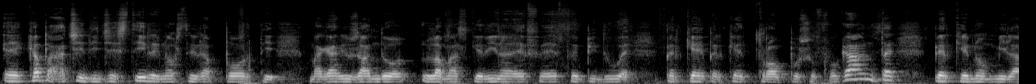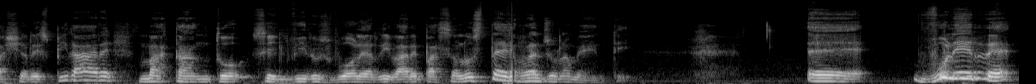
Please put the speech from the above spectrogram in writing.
eh, capaci di gestire i nostri rapporti, magari usando la mascherina FFP2 perché? Perché è troppo soffocante, perché non mi lascia respirare, ma tanto se il virus vuole arrivare passa lo stesso. Ragionamenti. Eh, voler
